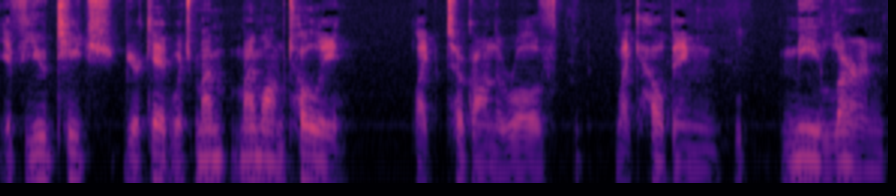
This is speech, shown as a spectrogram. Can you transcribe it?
if you teach your kid, which my my mom totally like took on the role of like helping me learn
